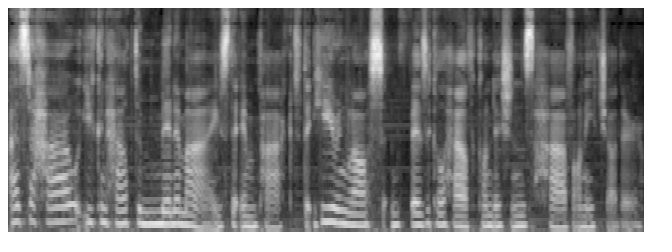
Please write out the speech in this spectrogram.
as to how you can help to minimise the impact that hearing loss and physical health conditions have on each other.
